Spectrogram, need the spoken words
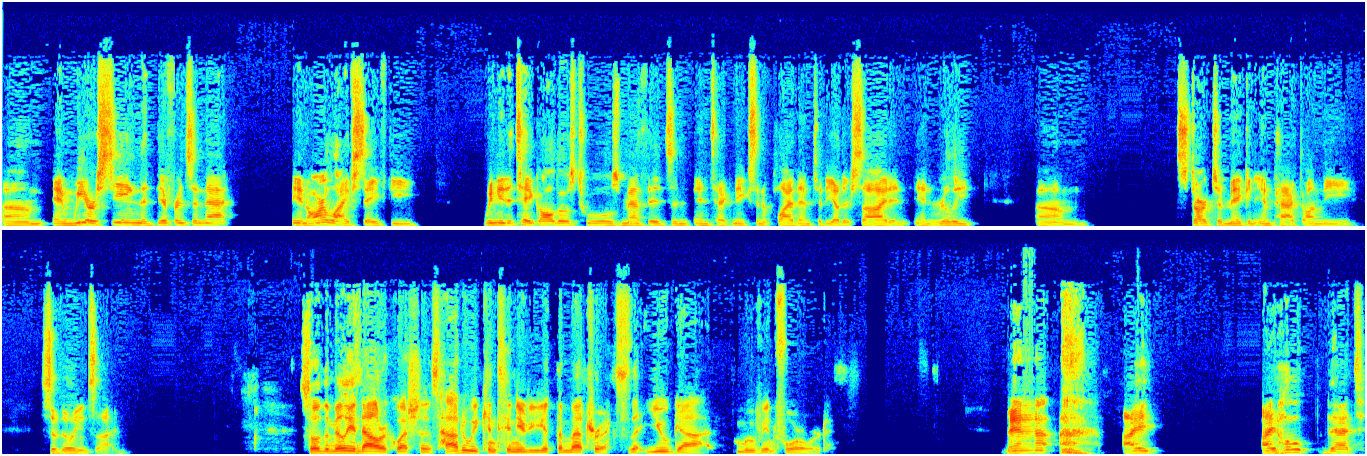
Um, and we are seeing the difference in that in our life safety. We need to take all those tools, methods, and, and techniques and apply them to the other side and, and really um, start to make an impact on the civilian side. So the million dollar question is how do we continue to get the metrics that you got moving forward? Man, I I hope that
